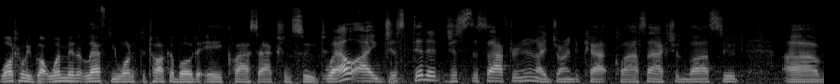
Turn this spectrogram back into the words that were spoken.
Walter, we've got one minute left. You wanted to talk about a class action suit. Well, I just did it just this afternoon. I joined a class action lawsuit um,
